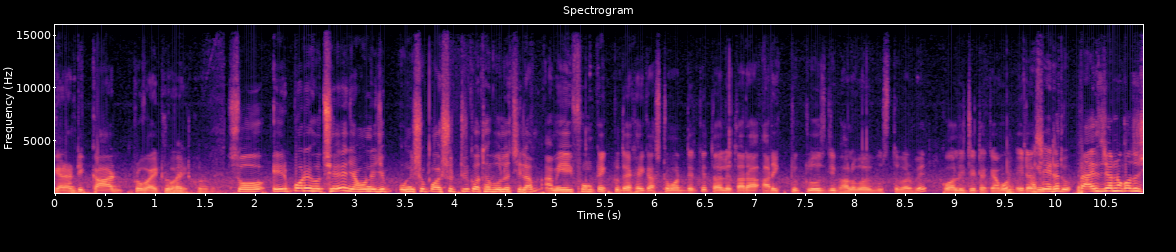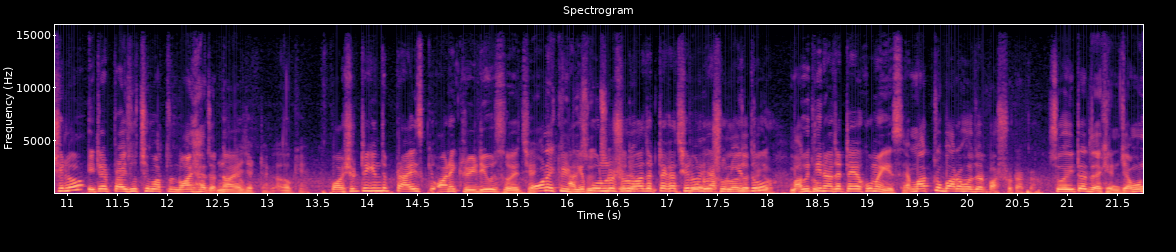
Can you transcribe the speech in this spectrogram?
গ্যারান্টি কার্ড প্রোভাইড Provide করবে করবে। সো এরপরে হচ্ছে যেমন এই যে উনিশশো পঁয়ষট্টির কথা বলেছিলাম আমি এই ফোনটা একটু দেখাই কাস্টমারদেরকে তাহলে তারা আরেকটু ক্লোজলি ভালোভাবে বুঝতে পারবে কোয়ালিটিটা কেমন। এটা আচ্ছা এটা প্রাইস জন্য কত ছিল? এটার প্রাইস হচ্ছে মাত্র নয় হাজার নয় হাজার টাকা ওকে পঁয়ষট্টি কিন্তু প্রাইস অনেক রিডিউস হয়েছে। অনেক আগে পনেরো ষোলো হাজার টাকা ছিল 15 এখন 16,000 কিন্তু টাকা। দুই তিন হাজার টাকা কমে গেছে। মাত্র বারো হাজার পাঁচশো টাকা। সো এটা দেখেন যেমন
